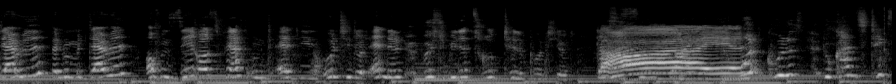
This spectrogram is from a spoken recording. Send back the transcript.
Daryl, wenn du mit Daryl auf den See rausfährst und äh, die Ulti dort endet, wirst du wieder zurück teleportiert. Das ist Geil. so geil. Und cool ist, du kannst Tix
